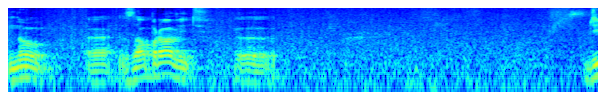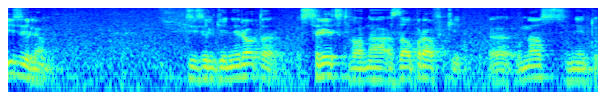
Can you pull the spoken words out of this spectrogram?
но э, заправить э, дизелем дизель-генератор, средства на заправки э, у нас нету.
